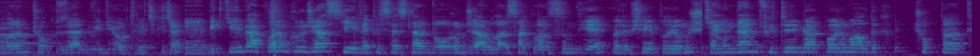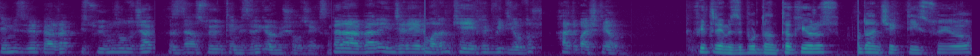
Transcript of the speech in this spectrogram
Umarım çok güzel bir video ortaya çıkacak. Ee, bitkili bir akvaryum kuracağız ki lepistesler doğurunca yavrular saklansın diye öyle bir şey yapılıyormuş. Kendinden filtreli bir akvaryum aldık. Çok daha temiz ve berrak bir suyumuz olacak. Sizden suyun temizliğini görmüş olacaksın. Beraber inceleyelim. Umarım keyifli bir video olur. Hadi başlayalım. Filtremizi buradan takıyoruz. Buradan çektiği suyu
